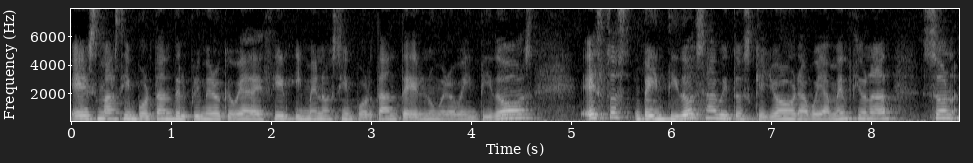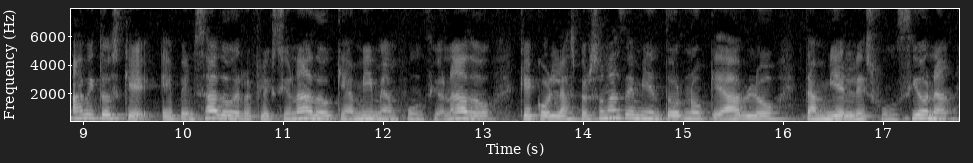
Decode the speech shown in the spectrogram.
es más importante el primero que voy a decir y menos importante el número 22. Estos 22 hábitos que yo ahora voy a mencionar son hábitos que he pensado, he reflexionado, que a mí me han funcionado, que con las personas de mi entorno que hablo también les funciona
